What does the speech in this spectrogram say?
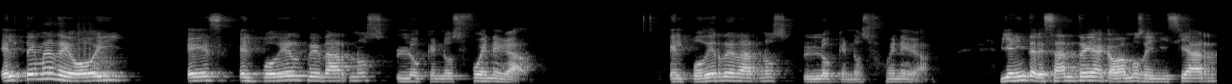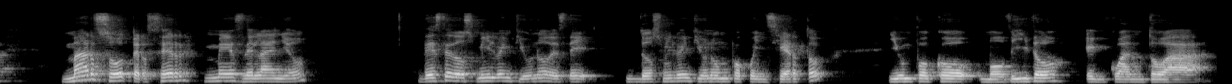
El tema de hoy es el poder de darnos lo que nos fue negado. El poder de darnos lo que nos fue negado. Bien interesante, acabamos de iniciar marzo, tercer mes del año de este 2021, desde 2021 un poco incierto y un poco movido en cuanto a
